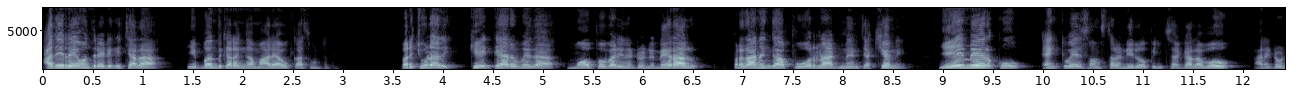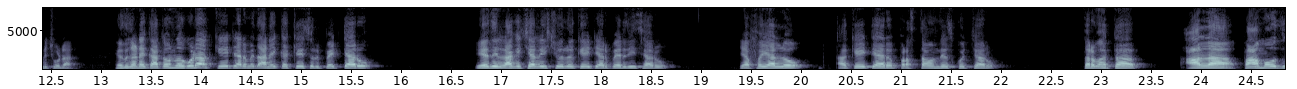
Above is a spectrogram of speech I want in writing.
అది రేవంత్ రెడ్డికి చాలా ఇబ్బందికరంగా మారే అవకాశం ఉంటుంది. మరి చూడాలి కేటీఆర్ మీద మోపబడినటువంటి నేరాలు ప్రధానంగా ఫోర్ నాట్ నైన్ సెక్షన్ని ఏ మేరకు ఎంక్వైరీ సంస్థలు నిరూపించగలవు అనేటువంటి చూడాలి. ఎందుకంటే గతంలో కూడా కేటీఆర్ మీద అనేక కేసులు పెట్టారు. ఏది లగచర్ ఇష్యూలో కేటీఆర్ పేరు తీశారు. ఎఫ్ఐఆర్లో ఆ కేటీఆర్ ప్రస్తావన తీసుకొచ్చారు. తర్వాత వాళ్ళ ఫామ్ హౌస్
